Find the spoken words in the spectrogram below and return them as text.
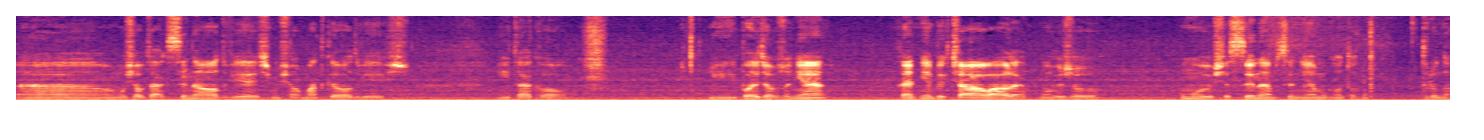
e, musiał tak syna odwieźć, musiał matkę odwieźć i tak o i powiedział, że nie chętnie by chciał, ale mówi, że umówił się z synem, syn nie mógł, no to trudno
